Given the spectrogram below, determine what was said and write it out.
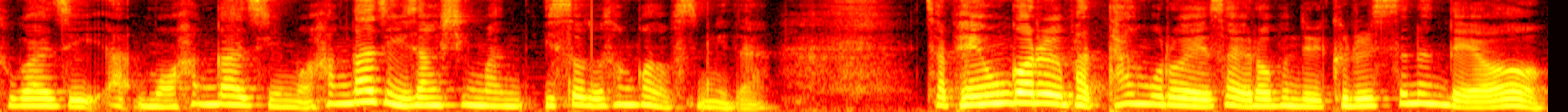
두 가지, 뭐 한 가지, 뭐 한 가지 이상씩만 있어도 상관없습니다. 자, 배운 거를 바탕으로 해서 여러분들이 글을 쓰는데요.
